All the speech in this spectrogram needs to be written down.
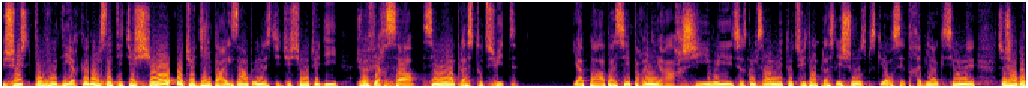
juste pour vous dire que dans cette institution où tu dis, par exemple, une institution où tu dis, je veux faire ça, c'est mis en place tout de suite. Il n'y a pas à passer par une hiérarchie, vous voyez, comme ça. On met tout de suite en place les choses, parce qu'on sait très bien que si on met ce genre de,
